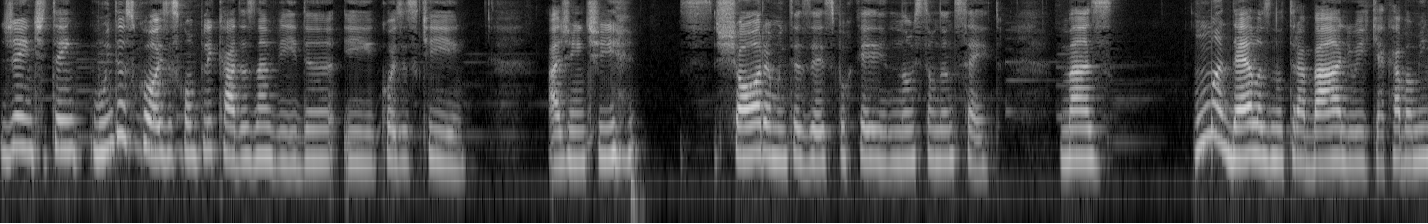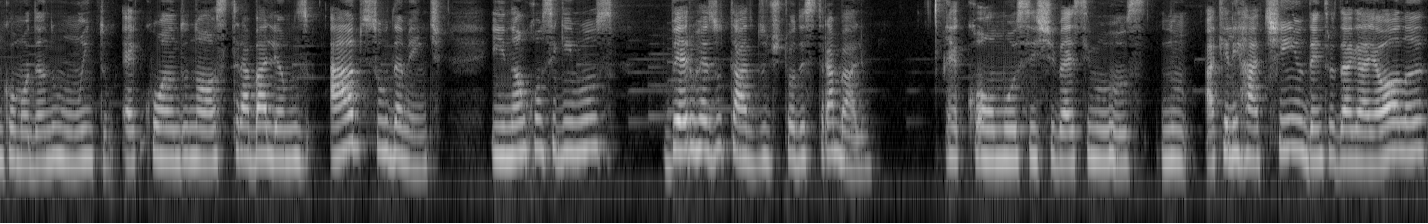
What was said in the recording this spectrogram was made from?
Gente, tem muitas coisas complicadas na vida e coisas que a gente chora muitas vezes porque não estão dando certo. Mas uma delas no trabalho e que acaba me incomodando muito é quando nós trabalhamos absurdamente e não conseguimos ver o resultado de todo esse trabalho. É como se estivéssemos no, aquele ratinho dentro da gaiola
